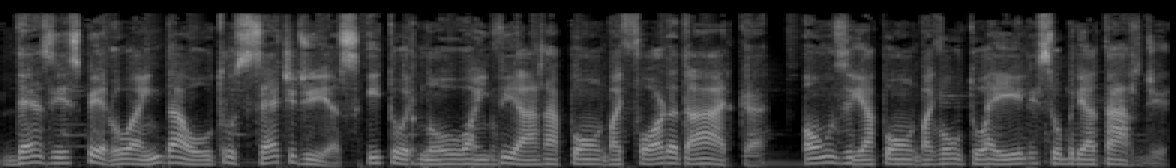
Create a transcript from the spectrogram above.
10 E esperou ainda outros sete dias, e tornou a enviar a pomba fora da arca. 11 E a pomba voltou a ele sobre a tarde.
